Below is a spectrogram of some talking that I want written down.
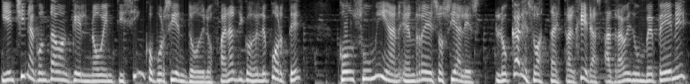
Y en China contaban que el 95% de los fanáticos del deporte consumían en redes sociales locales o hasta extranjeras a través de un VPN,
